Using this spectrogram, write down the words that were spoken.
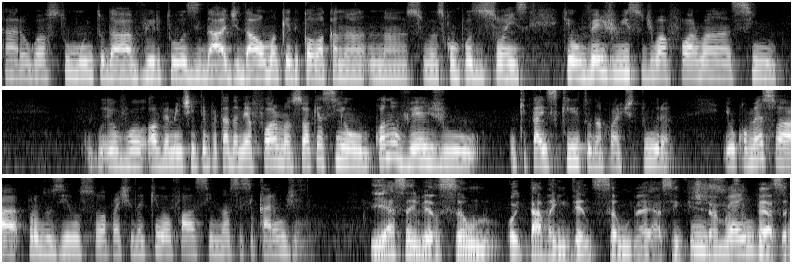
Cara, eu gosto muito da virtuosidade, da alma que ele coloca na- nas suas composições, que eu vejo isso de uma forma assim. Eu vou, obviamente, interpretar da minha forma, só que assim, eu- quando eu vejo o que está escrito na partitura, eu começo a produzir um som a partir daquilo, eu falo assim: nossa, esse cara é um gênio. E essa invenção, oitava invenção, né? É assim que Isso, chama é essa peça.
